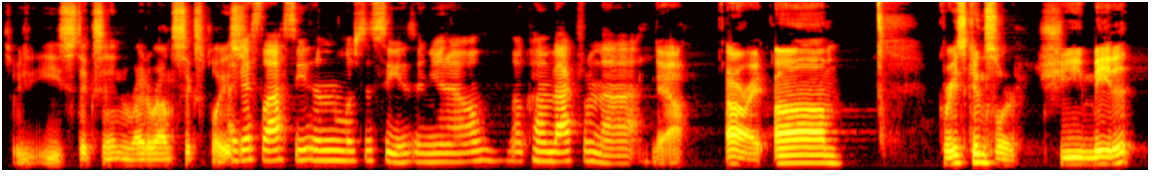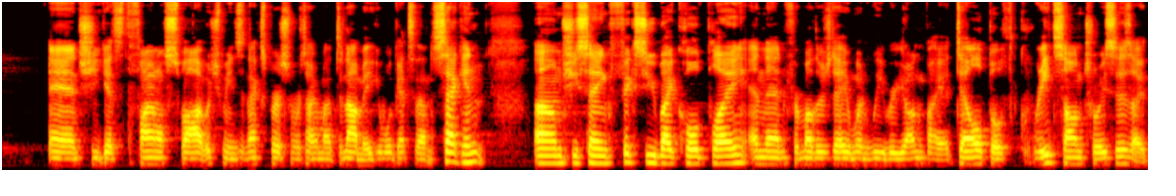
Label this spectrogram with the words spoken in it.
So he, he sticks in right around sixth place. I guess last season was the season, you know. They'll come back from that. Yeah. All right. Um, Grace Kinstler, she made it, and she gets the final spot, which means the next person we're talking about did not make it. We'll get to that in a second. Um, she sang "Fix You" by Coldplay, and then for Mother's Day, "When We Were Young" by Adele. Both great song choices. I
